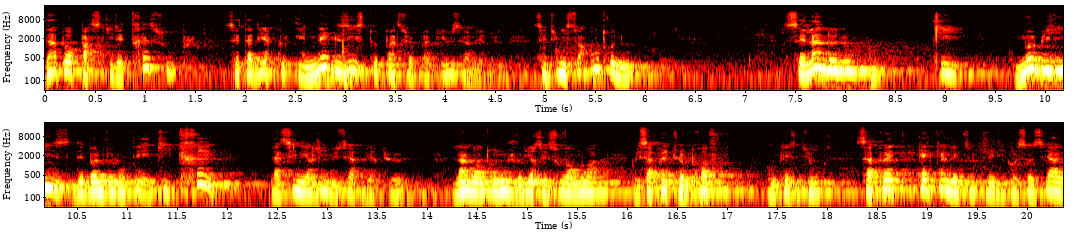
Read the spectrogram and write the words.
D'abord parce qu'il est très souple, c'est-à-dire qu'il n'existe pas sur papier le cercle vertueux. C'est une histoire entre nous. C'est l'un de nous qui mobilise des bonnes volontés et qui crée la synergie du cercle vertueux. L'un d'entre nous, je veux dire, c'est souvent moi, mais ça peut être le prof en question, ça peut être quelqu'un de l'équipe médico-sociale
